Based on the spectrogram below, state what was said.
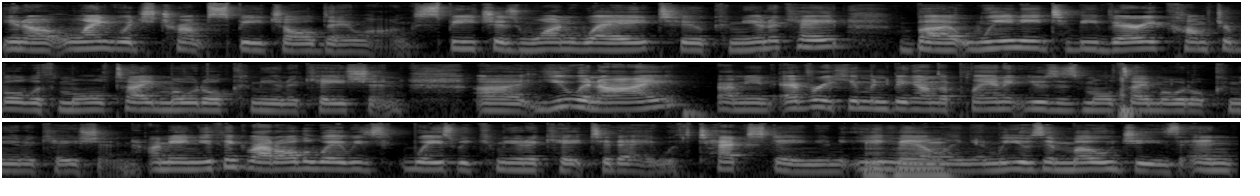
you know, language trumps speech all day long. Speech is one way to communicate communicate, but we need to be very comfortable with multimodal communication. Uh, you and I, I mean, every human being on the planet uses multimodal communication. I mean, you think about all the ways ways we communicate today with texting and mm-hmm. emailing, mm-hmm. and we use emojis and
